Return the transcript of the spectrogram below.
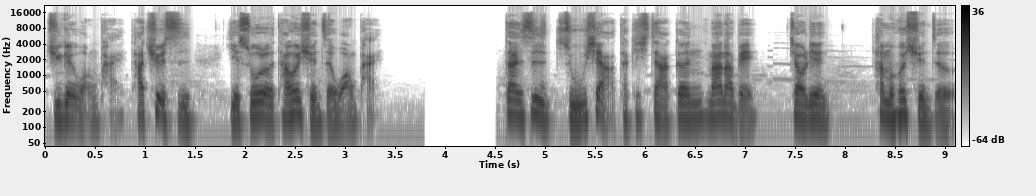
举给王牌。他确实也说了他会选择王牌，但是足下 Takeshita 跟 Manabe 教练他们会选择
